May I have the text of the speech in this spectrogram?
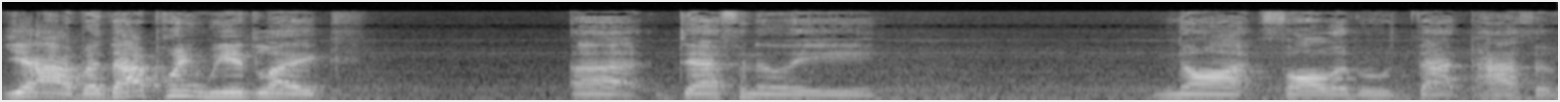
Yeah, but at that point we had like uh, definitely not followed that path of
